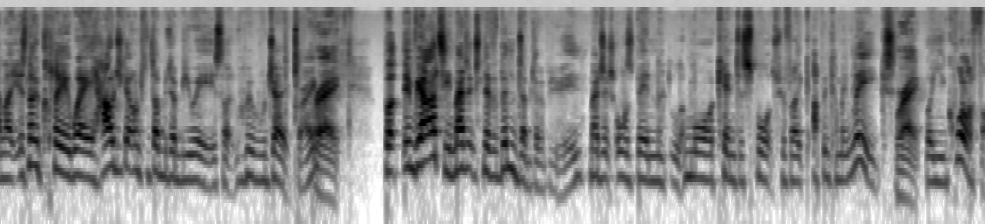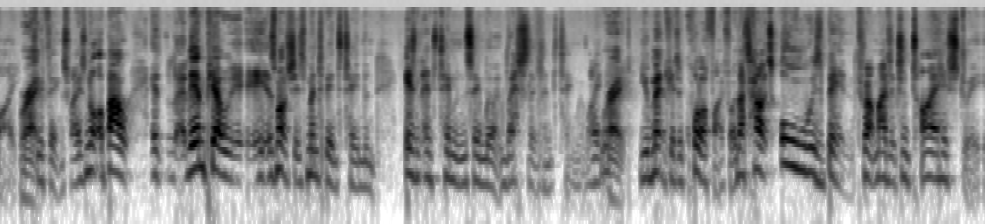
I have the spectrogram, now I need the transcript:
And like, there's no clear way. How do you get onto WWE? It's like people joke, right? Right. But in reality, Magic's never been the WWE. Magic's always been more akin to sports with like up and coming leagues, Right. Where you qualify Right. through things, right? It's not about it, the MPL. i- i- As much as it's meant to be entertainment, isn't entertainment in the same way like wrestling's entertainment, right? Right. You're meant to be able to qualify for it. That's how it's always been throughout Magic's entire history.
